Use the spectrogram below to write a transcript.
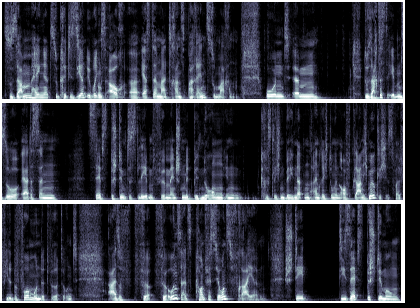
Zusammenhänge zu kritisieren, übrigens auch äh, erst einmal transparent zu machen. Und ähm, du sagtest eben so, ja, dass ein selbstbestimmtes Leben für Menschen mit Behinderungen in christlichen Behinderteneinrichtungen oft gar nicht möglich ist, weil viel bevormundet wird. Und also für, für uns als Konfessionsfreie steht die Selbstbestimmung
